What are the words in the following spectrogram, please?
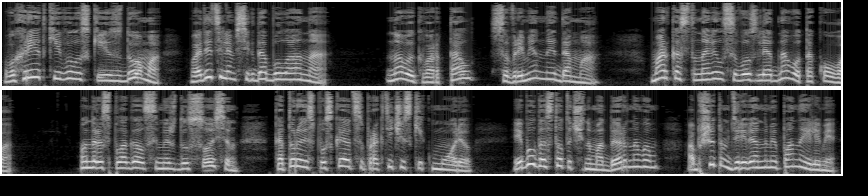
В их редкие вылазки из дома водителем всегда была она. Новый квартал, современные дома. Марк остановился возле одного такого — он располагался между сосен, которые спускаются практически к морю, и был достаточно модерновым, обшитым деревянными панелями,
